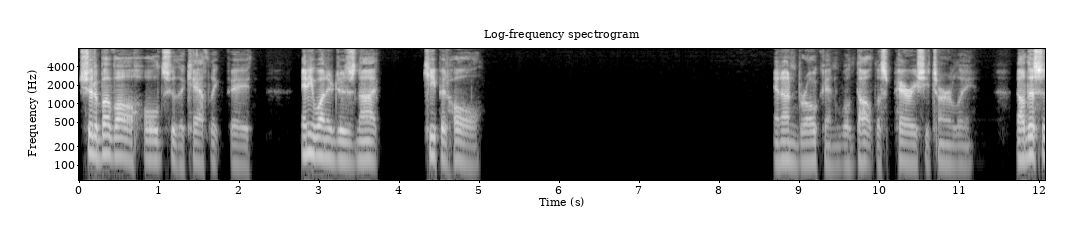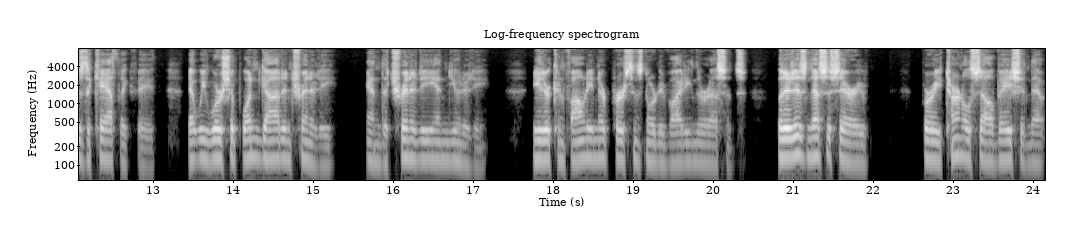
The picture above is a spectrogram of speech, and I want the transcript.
should above all hold to the Catholic faith. Anyone who does not keep it whole and unbroken will doubtless perish eternally. Now, this is the Catholic faith that we worship one God in Trinity, and the Trinity in unity, neither confounding their persons nor dividing their essence. But it is necessary for eternal salvation that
